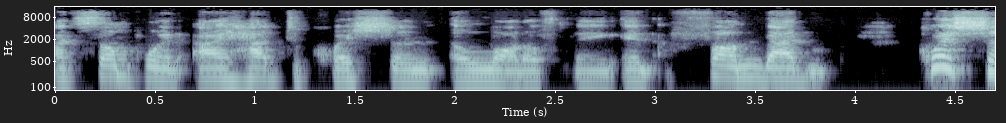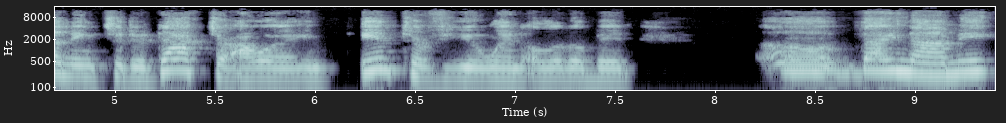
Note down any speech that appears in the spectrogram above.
at some point I had to question a lot of things. And from that questioning to the doctor, our interview went a little bit uh, dynamic.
